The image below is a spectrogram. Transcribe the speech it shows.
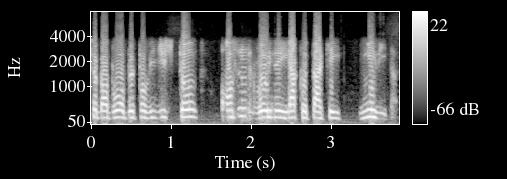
trzeba byłoby powiedzieć, to oznak wojny jako takiej nie widać.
